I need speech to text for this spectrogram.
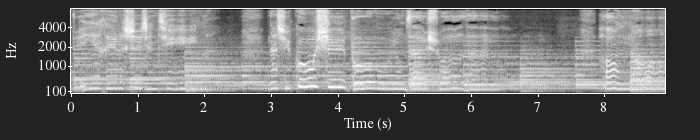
天也黑了，时间停了，那些故事不用再说了。Oh no。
